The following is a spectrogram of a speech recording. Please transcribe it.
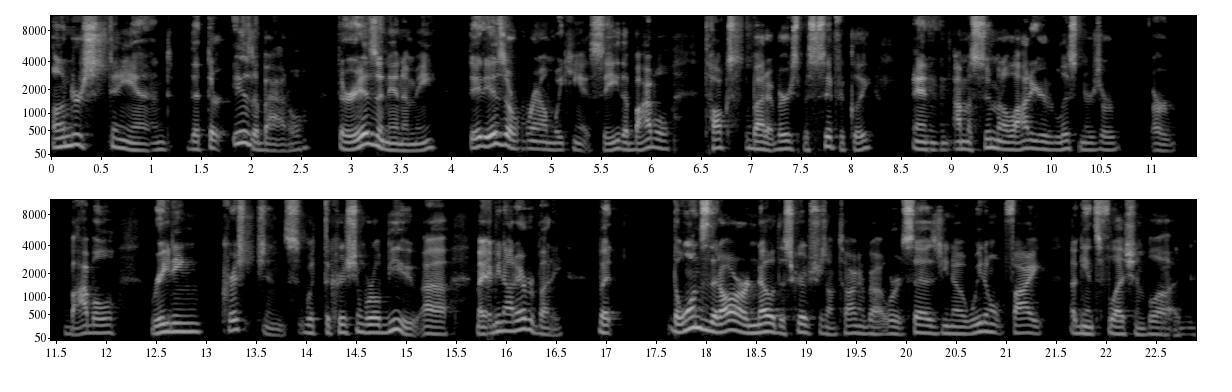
understand that there is a battle, there is an enemy, it is a realm we can't see. The Bible talks about it very specifically. And I'm assuming a lot of your listeners are are Bible reading Christians with the Christian worldview. Uh, maybe not everybody, but the ones that are know the scriptures I'm talking about, where it says, you know, we don't fight against flesh and blood. Mm-hmm.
